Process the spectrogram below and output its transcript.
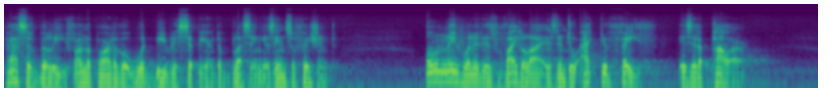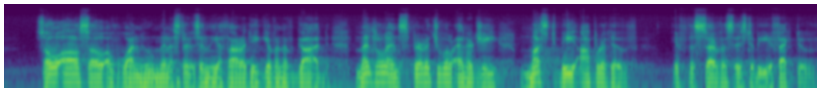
Passive belief on the part of a would be recipient of blessing is insufficient. Only when it is vitalized into active faith is it a power. So also of one who ministers in the authority given of God, mental and spiritual energy must be operative if the service is to be effective.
